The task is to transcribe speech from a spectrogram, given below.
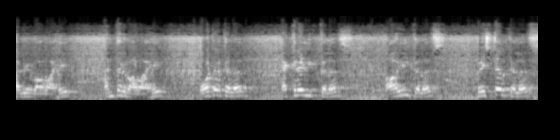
आविर्भाव आहे अंतर्भाव आहे. Water colour acrylic colours oil colours pastel colours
